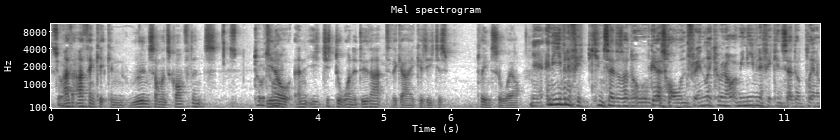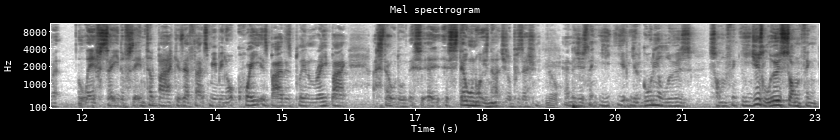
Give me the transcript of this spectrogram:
So- I, th- I think it can ruin someone's confidence. Totally. You know, and you just don't want to do that to the guy because he's just playing so well. Yeah, and even if he considers, I don't know, we've got this Holland friendly coming up. I mean, even if he considered playing him at left side of centre back, as if that's maybe not quite as bad as playing him right back, I still don't. It's, it's still not his natural position. No. And I just think you, you're going to lose something. You just lose something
